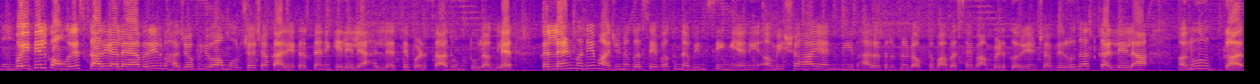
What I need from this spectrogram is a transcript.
मुंबईतील काँग्रेस कार्यालयावरील भाजप युवा मोर्चाच्या कार्यकर्त्यांनी केलेल्या हल्ल्याचे पडसाद उमटू लागल्यात आहेत कल्याणमध्ये माजी नगरसेवक नवीन सिंग यांनी अमित शहा यांनी भारतरत्न डॉक्टर बाबासाहेब आंबेडकर यांच्या विरोधात काढलेला अनुद्गार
